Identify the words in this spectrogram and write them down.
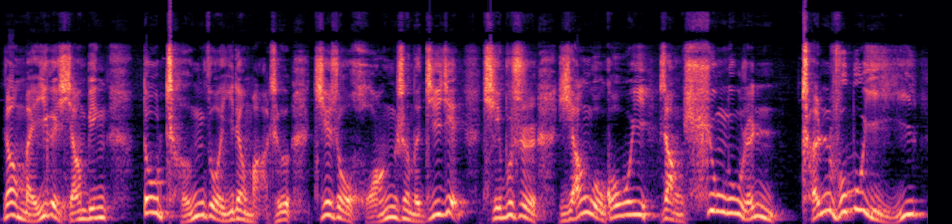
让每一个降兵都乘坐一辆马车，接受皇上的接见，岂不是扬我国威，让匈奴人臣服不已？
